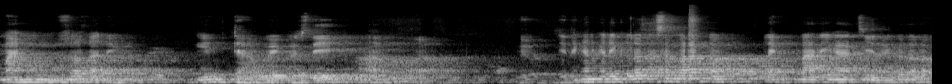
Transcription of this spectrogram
manungsa ta niku? Iki dawuhe Gusti Allah jenengan kali kula marang to lek mari ngaji niku lho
